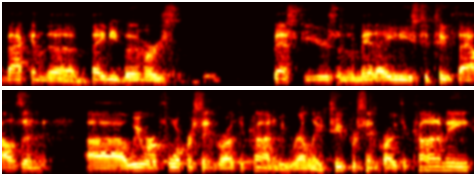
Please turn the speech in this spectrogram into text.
back in the baby boomers' best years in the mid 80s to 2000, uh, we were a 4% growth economy. We're only a 2% growth economy.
